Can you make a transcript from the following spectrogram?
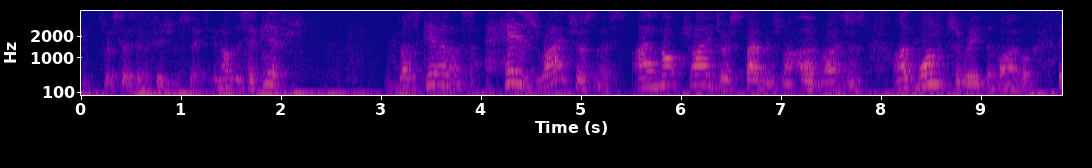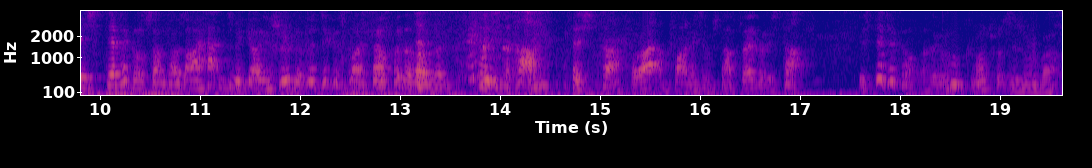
That's what it says in Ephesians 6. In other words, it's a gift. Mm. God's given us His righteousness. I am not trying to establish my own righteousness. I want to read the Bible. It's difficult sometimes. I happen to be going through Leviticus myself at the moment. It's tough. It's tough. All right, I'm finding some stuff there, but it's tough. It's difficult. I think, oh gosh, what's this all about?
